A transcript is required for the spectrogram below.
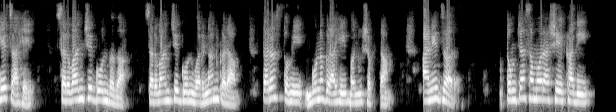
हेच आहे. सर्वांचे गुण बघा सर्वांचे गुण वर्णन करा तरच तुम्ही गुणग्राही बनू शकता. आणि जर तुमच्यासमोर अशी एखादी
